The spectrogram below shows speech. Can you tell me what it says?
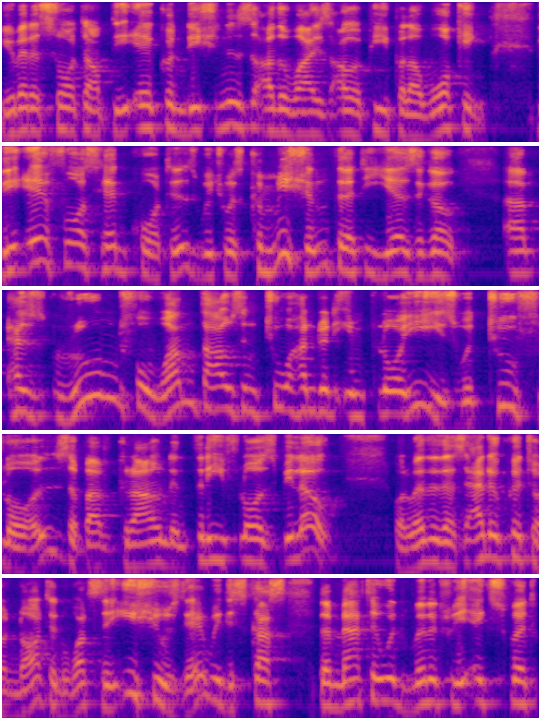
you better sort out the air conditioners, otherwise, our people are walking. The Air Force headquarters, which was commissioned 30 years ago, um, has roomed for 1,200 employees with two floors above ground and three floors below. Whether that's adequate or not, and what's the issues there, we discuss the matter with military expert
